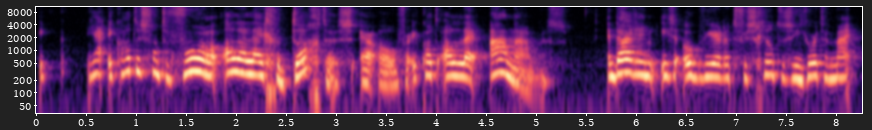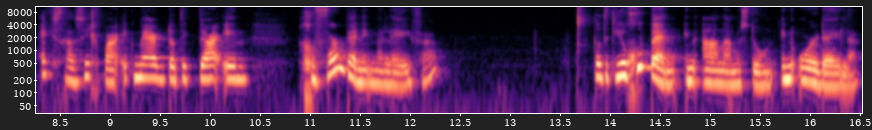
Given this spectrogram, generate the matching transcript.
ik, ja, ik had dus van tevoren allerlei gedachten erover. Ik had allerlei aannames. En daarin is ook weer het verschil tussen Jort en mij extra zichtbaar. Ik merk dat ik daarin gevormd ben in mijn leven. Dat ik heel goed ben in aannames doen, in oordelen.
